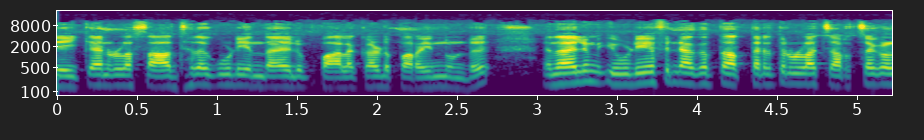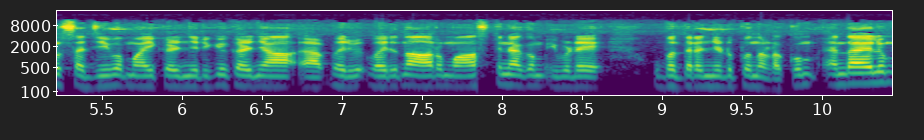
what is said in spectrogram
ജയിക്കാനുള്ള സാധ്യത കൂടി എന്തായാലും പാലക്കാട് പറയുന്നുണ്ട്. എന്തായാലും യു ഡി എഫിന്റെ അകത്ത് അത്തരത്തിലുള്ള ചർച്ചകൾ സജീവമായി കഴിഞ്ഞിരിക്കും. കഴിഞ്ഞ വരുന്ന ആറ് മാസത്തിനകം ഇവിടെ ഉപതെരഞ്ഞെടുപ്പ് നടക്കും. എന്തായാലും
